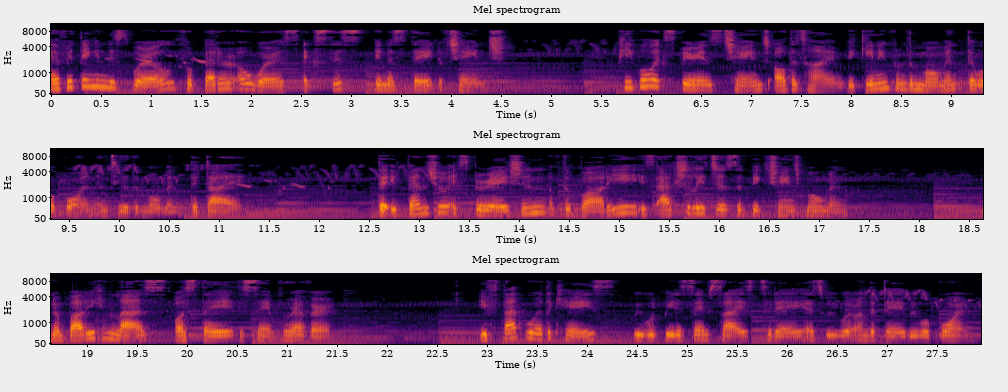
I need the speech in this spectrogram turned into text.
Everything in this world, for better or worse, exists in a state of change. People experience change all the time, beginning from the moment they were born until the moment they die. The eventual expiration of the body is actually just a big change moment. No body can last or stay the same forever. If that were the case, we would be the same size today as we were on the day we were born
